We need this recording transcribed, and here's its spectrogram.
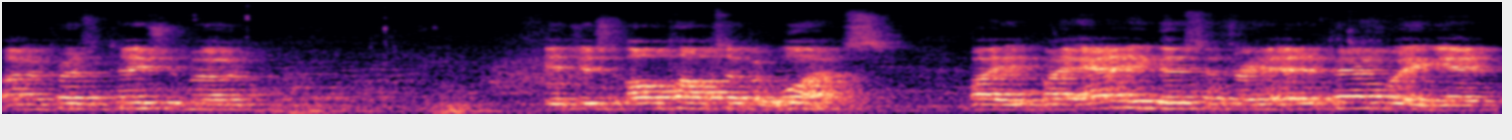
I'm in presentation mode. It just all pops up at once. By, by adding this after I edit pathway again,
